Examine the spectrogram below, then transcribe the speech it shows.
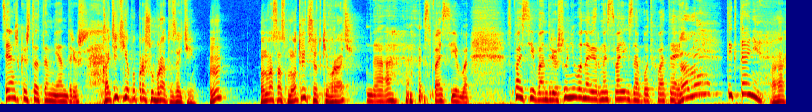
Тяжко что-то мне, Андрюш. Хотите, я попрошу брата зайти? М? Он вас осмотрит, все-таки врач. Да, спасибо. Спасибо, Андрюш. У него, наверное, своих забот хватает. Да ну? Ты к Тане? Ага,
